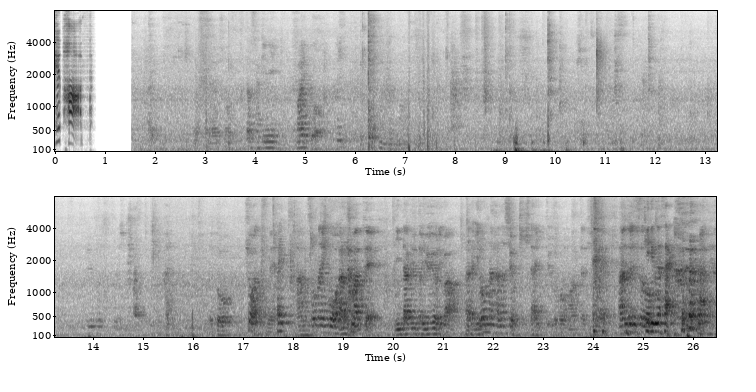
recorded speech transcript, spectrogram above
Hip Hop? 先にマイクを。そんなにこう改まってインタビューというよりは、なんかいろんな話を聞きたいっていうところもあったりして、単純にその聞いてください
